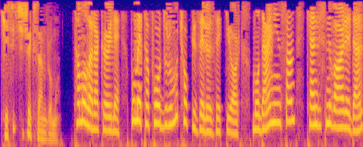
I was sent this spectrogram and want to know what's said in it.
Kesik çiçek sendromu. Tam olarak öyle. Bu metafor durumu çok güzel özetliyor. Modern insan kendisini var eden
